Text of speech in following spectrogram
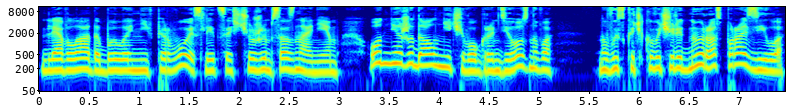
Для Влада было не впервые слиться с чужим сознанием. Он не ожидал ничего грандиозного, но выскочка в очередной раз поразила.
